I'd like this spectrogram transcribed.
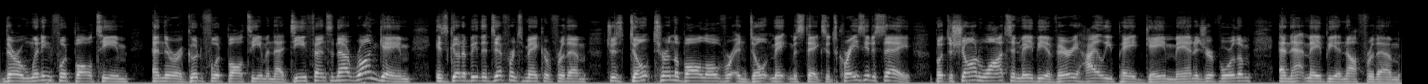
they're a winning football team and they're a good football team and that defense and that run game is going to be the difference maker for them. Just don't turn the ball over and don't make mistakes. It's crazy to say but deshaun watson may be a very highly paid game manager for them and that may be enough for them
